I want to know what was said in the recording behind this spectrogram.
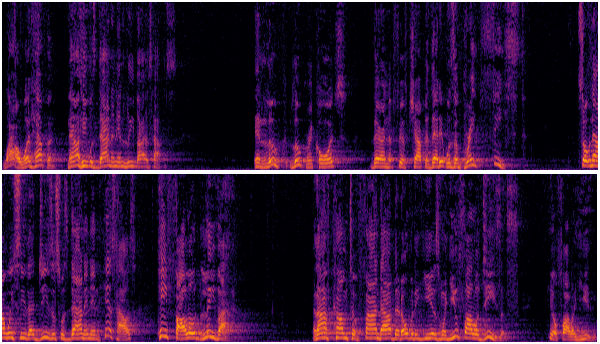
Wow, what happened? Now he was dining in Levi's house. And Luke, Luke records there in the fifth chapter that it was a great feast. So now we see that Jesus was dining in his house. He followed Levi. And I've come to find out that over the years, when you follow Jesus, he'll follow you.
